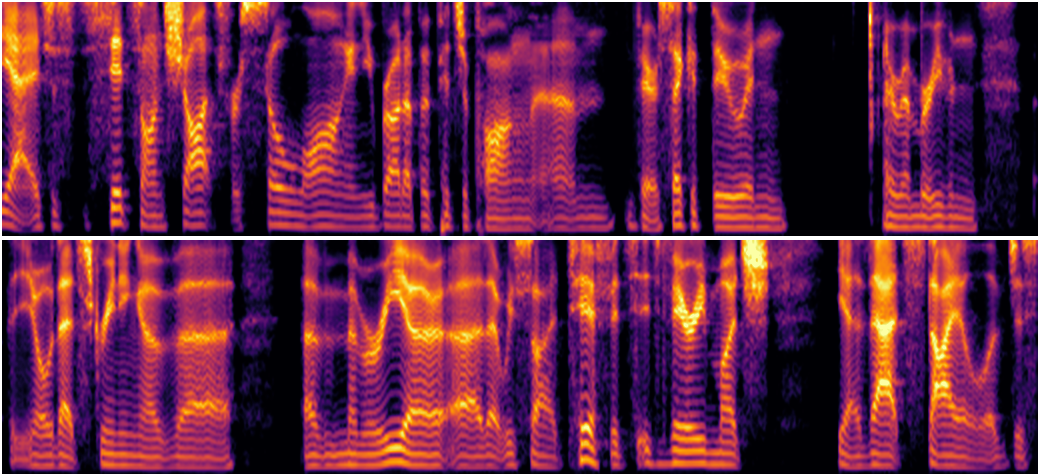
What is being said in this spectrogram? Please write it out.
yeah, it just sits on shots for so long. And you brought up a Pitchapong, um, Verasekathu, and I remember even, you know, that screening of uh, of Memoria uh, that we saw at TIFF. It's it's very much yeah that style of just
